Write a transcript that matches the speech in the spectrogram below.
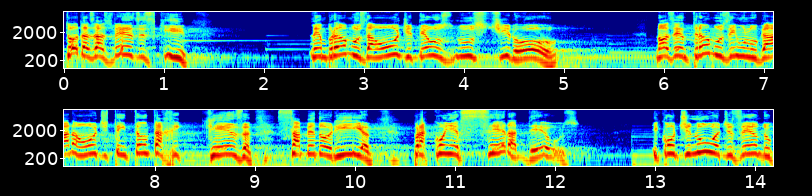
Todas as vezes que lembramos da onde Deus nos tirou, nós entramos em um lugar onde tem tanta riqueza, sabedoria para conhecer a Deus. E continua dizendo:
